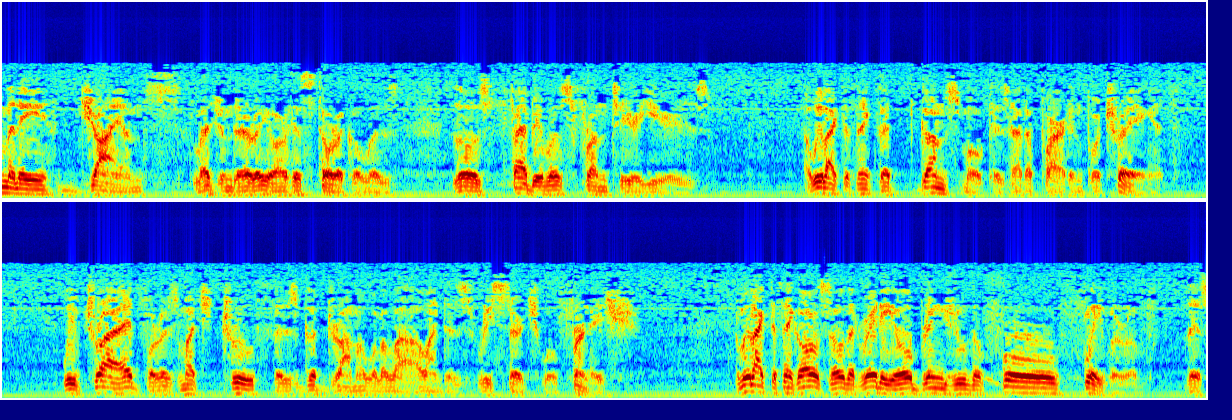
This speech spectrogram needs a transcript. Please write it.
many giants, legendary or historical, as those fabulous frontier years. Uh, we like to think that Gunsmoke has had a part in portraying it. We've tried for as much truth as good drama will allow and as research will furnish. And we like to think also that radio brings you the full flavor of this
